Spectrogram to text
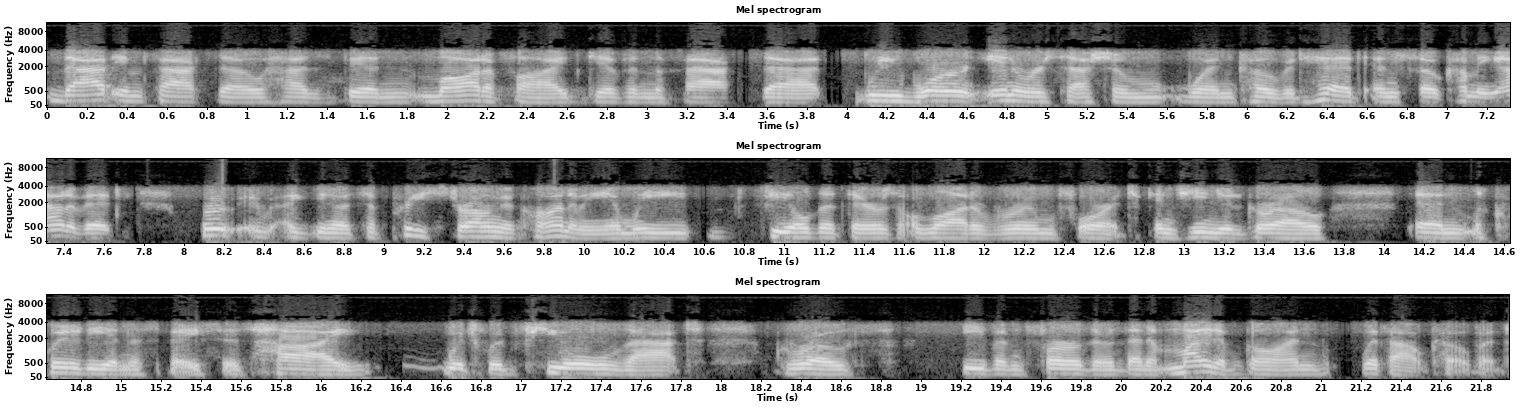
That, in fact, though, has been modified given the fact that we weren't in a recession when COVID hit, and so coming out of it, you know, it's a pretty strong economy, and we feel that there's a lot of room for it to continue to grow, and liquidity in the space is high, which would fuel that growth even further than it might have gone without COVID.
